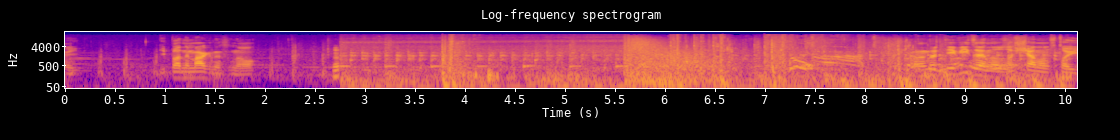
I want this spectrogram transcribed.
Ej. I pany magnes, no. Ja nawet nie widzę, no, za ścianą stoi.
